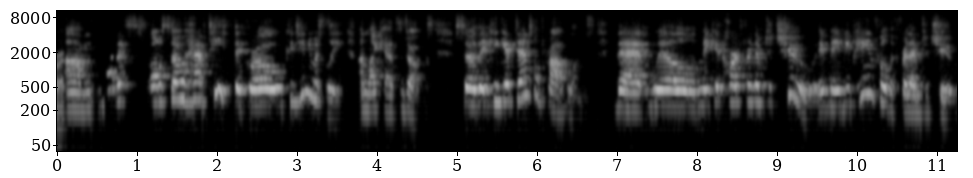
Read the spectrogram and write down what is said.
Right. Um, rabbits also have teeth that grow continuously, unlike cats and dogs. So they can get dental problems that will make it hard for them to chew. It may be painful for them to chew.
